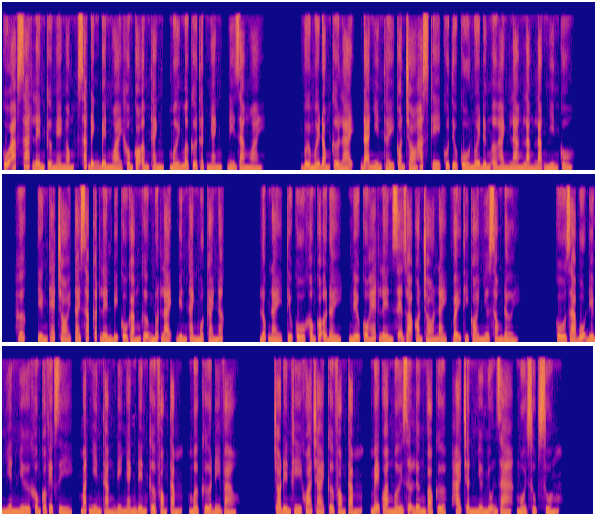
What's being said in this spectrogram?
Cô áp sát lên cửa nghe ngóng, xác định bên ngoài không có âm thanh, mới mở cửa thật nhanh, đi ra ngoài. Vừa mới đóng cửa lại, đã nhìn thấy con chó husky của tiếu cố nuôi đứng ở hành lang lẳng lặng nhìn cô. Hức, Tiếng thét chói tay sắp cất lên bị cô gắng gượng nuốt lại, biến thành một cái nấc. Lúc này, tiếu cố không có ở đây, nếu cô hét lên sẽ dọa con chó này, vậy thì coi như xong đời. Cô giả bộ điềm nhiên như không có việc gì, mắt nhìn thẳng đi nhanh đến cửa phòng tắm, mở cửa đi vào. Cho đến khi khóa trái cửa phòng tắm, mễ quang mới dựa lưng vào cửa, hai chân như nhũn ra, ngồi sụp xuống.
